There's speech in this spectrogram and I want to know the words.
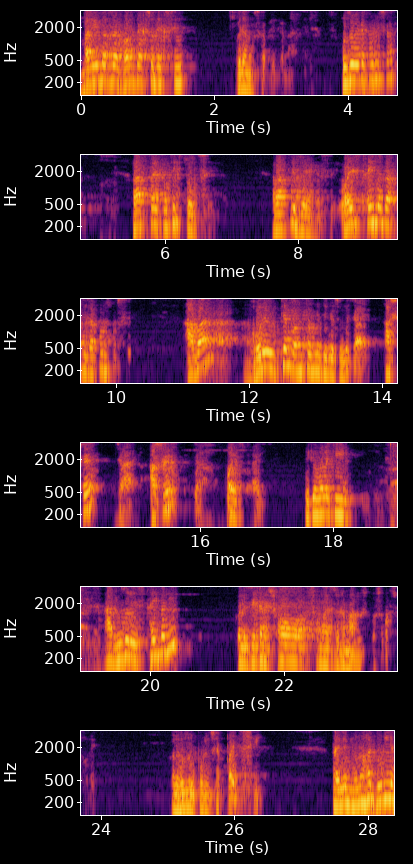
বাড়ি দরজা, ঘর দেখছ, দেখছে। ওইটা মুসাফির খানা হুজুর, এটা পরিচয়? রাস্তায় পথিক চলছে। রাত্রি হয়ে গেছে। অস্থায়ীভাবে আপনি যাপন করছে। আবার ভোরে উঠে গন্তব্যের দিকে চলে যায়। আসে যায়। আসে, যায়। অস্থায়ী। একে বলে কি? আর হুজুর স্থায়ী বাড়ি বলে যেখানে সব সময়ের জন্য মানুষ বসবাস করে। বলে হুজুর পরিচয় পাইছি। তাইলে মনে হয় দুনিয়া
